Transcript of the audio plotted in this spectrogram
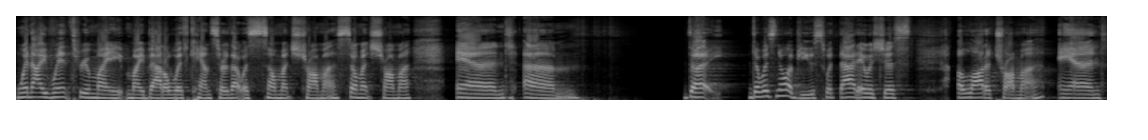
when I went through my my battle with cancer, that was so much trauma, so much trauma, and um, the there was no abuse with that. It was just a lot of trauma, and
